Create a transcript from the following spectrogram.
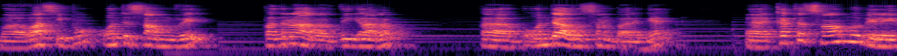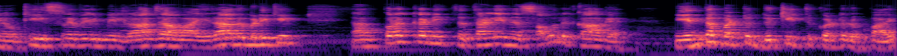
வாசிப்போம். ஒன்று சாமுவேல் பதினாறு அதிகாரம் ஒன்றாவது வசனம் பாருங்க. கத்த சாமுவேலை நோக்கி இஸ்ரேவேல் மேல் ராஜாவா இராதபடிக்கு நான் புறக்கணித்து தள்ளின சவுலுக்காக நீ எந்த மட்டும் துக்கித்துக் கொண்டிருப்பாய்?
